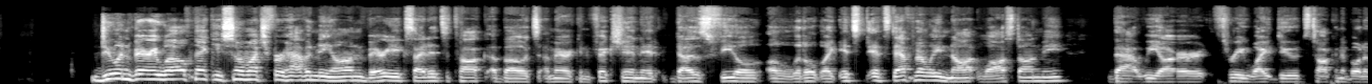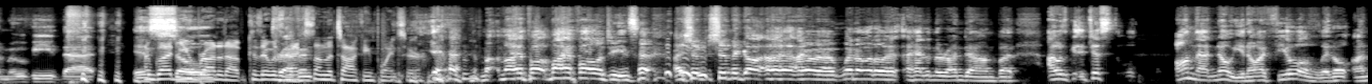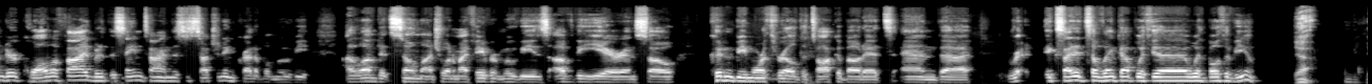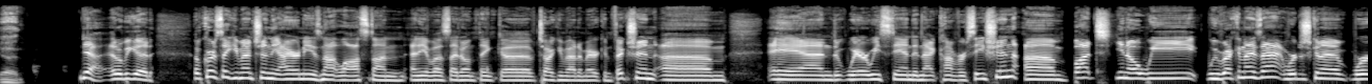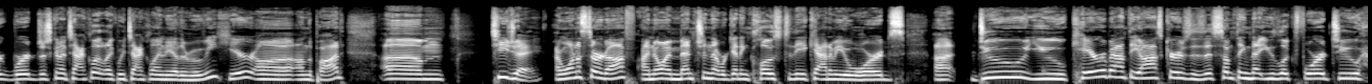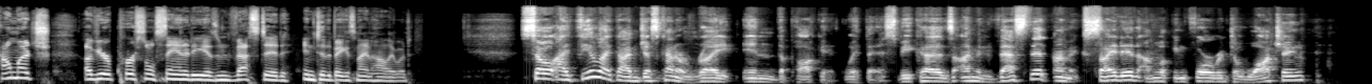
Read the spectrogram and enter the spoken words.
Doing very well. Thank you so much for having me on. Very excited to talk about American fiction. It does feel a little like it's it's definitely not lost on me that we are three white dudes talking about a movie that is I'm glad so you brought it up because it was prevent- next on the talking points here. yeah, my my, my apologies. I should shouldn't have gone. Uh, I uh, went a little ahead in the rundown, but I was just on that note. You know, I feel a little underqualified, but at the same time, this is such an incredible movie. I loved it so much. One of my favorite movies of the year, and so couldn't be more thrilled to talk about it. And uh, re- excited to link up with uh, with both of you. It'd be good. Yeah, it'll be good. Of course, like you mentioned, the irony is not lost on any of us. I don't think uh, talking about American fiction um, and where we stand in that conversation. Um, but you know, we we recognize that we're just gonna we're we're just gonna tackle it like we tackle any other movie here uh, on the pod. Um, TJ, I want to start off. I know I mentioned that we're getting close to the Academy Awards. Uh, do you care about the Oscars? Is this something that you look forward to? How much of your personal sanity is invested into the biggest night in Hollywood? So I feel like I'm just kind of right in the pocket with this because I'm invested, I'm excited, I'm looking forward to watching.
